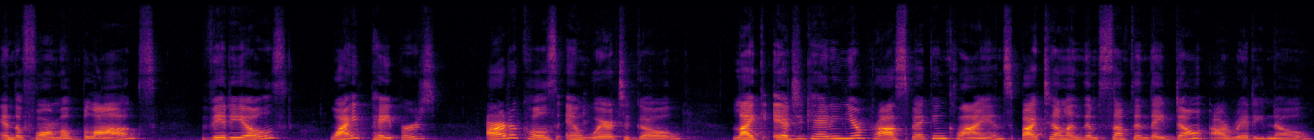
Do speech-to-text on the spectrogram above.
in the form of blogs, videos, white papers, articles, and where to go, like educating your prospect and clients by telling them something they don't already know.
